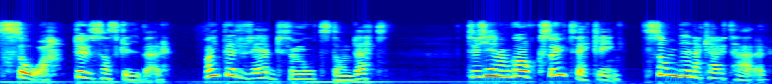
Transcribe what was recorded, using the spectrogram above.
Så, du som skriver, var inte rädd för motståndet. Du genomgår också utveckling, som dina karaktärer.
